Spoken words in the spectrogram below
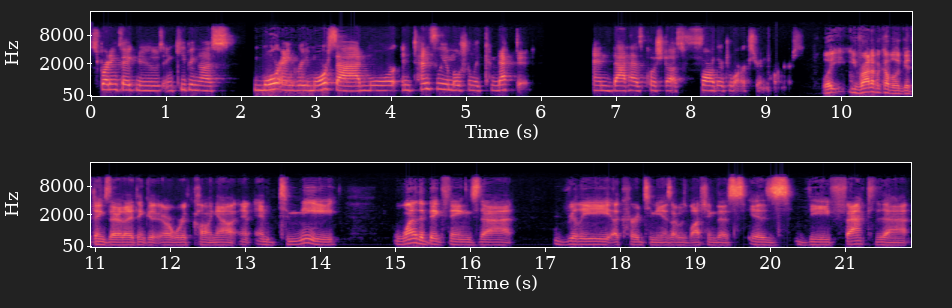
spreading fake news and keeping us more angry more sad more intensely emotionally connected and that has pushed us farther to our extreme corners. Well, you brought up a couple of good things there that I think are worth calling out. And, and to me, one of the big things that really occurred to me as I was watching this is the fact that,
